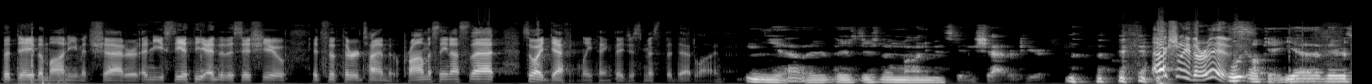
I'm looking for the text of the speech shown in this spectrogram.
the day the monument shattered and you see at the end of this issue it's the third time they're promising us that so i definitely think they just missed the deadline yeah. There, there's there's no monuments getting shattered here. actually there is okay, yeah, there's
